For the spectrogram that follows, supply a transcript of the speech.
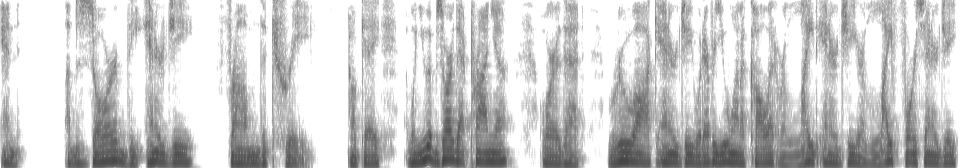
and absorb the energy from the tree. Okay. When you absorb that prana or that ruach energy, whatever you want to call it, or light energy or life force energy,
